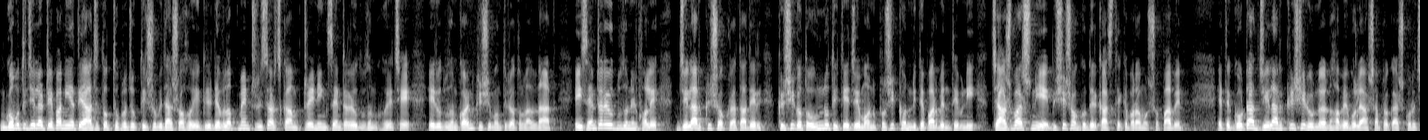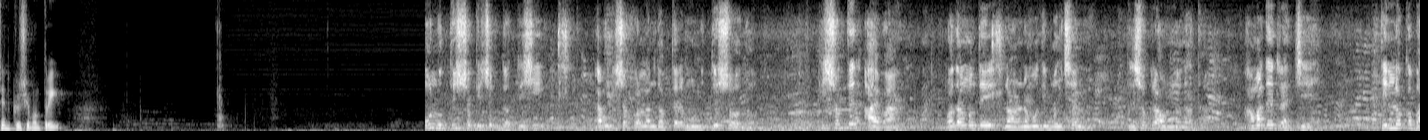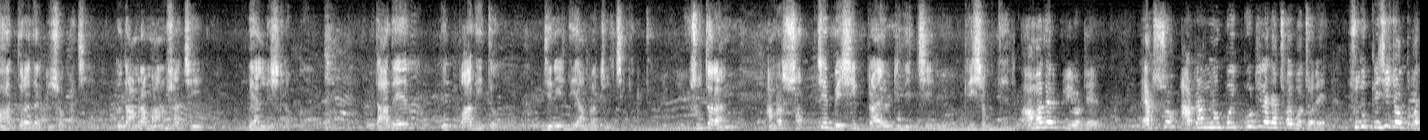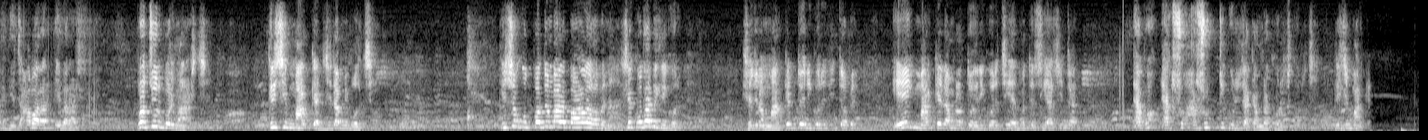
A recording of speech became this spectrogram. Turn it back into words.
গোমতী জেলার টেপানিয়াতে আজ তথ্য প্রযুক্তির সুবিধা সহ agri development research cum training সেন্টারের উদ্বোধন হয়েছে। এর উদ্বোধন করেন কৃষিমন্ত্রী রতনলাল নাথ। এই সেন্টারের উদ্বোধনের ফলে জেলার কৃষকরা তাদের কৃষিগত উন্নতিতে যেমন প্রশিক্ষণ নিতে পারবেন, তেমনি চাষবাস নিয়ে বিশেষজ্ঞদের কাছ থেকে পরামর্শ পাবেন। এতে গোটা জেলার কৃষির উন্নয়ন হবে বলে আশা প্রকাশ করেছেন কৃষিমন্ত্রী। মূল উদ্দেশ্য কৃষক কৃষি এবং কৃষক কল্যাণ দপ্তরের মূল উদ্দেশ্য হল কৃষকদের আয় বাড়ানো। প্রধানমন্ত্রী নরেন্দ্র মোদী বলছেন, কৃষকরা অন্নদাতা। আমাদের রাজ্যে তিন লক্ষ বাহাত্তর হাজার কৃষক আছে, কিন্তু আমরা মানুষ আছি বিয়াল্লিশ লক্ষ। তাদের উৎপাদিত জিনিস দিয়ে আমরা চলছি কিন্তু। সুতরাং আমরা সবচেয়ে বেশি প্রায়োরিটি দিচ্ছি কৃষকদের। আমাদের পিরিয়ডে একশো আটানব্বই কোটি টাকা ছয় বছরে শুধু কৃষি যন্ত্রপাতি দিয়েছে, আবার এবার আসছে। প্রচুর পরিমাণ আসছে। কৃষি মার্কেট যেটা আমি বলছি। কৃষক উৎপাদন বাড়- বাড়ালে হবে না। সে কোথায় বিক্রি করবে? সেজন্য মার্কেট তৈরি করে দিতে হবে। এই মার্কেট আমরা তৈরি করেছি, এর মধ্যে ছিয়াশিটা এবং একশো আষট্টি কোটি টাকা আমরা খরচ করেছি কৃষি মার্কেট।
